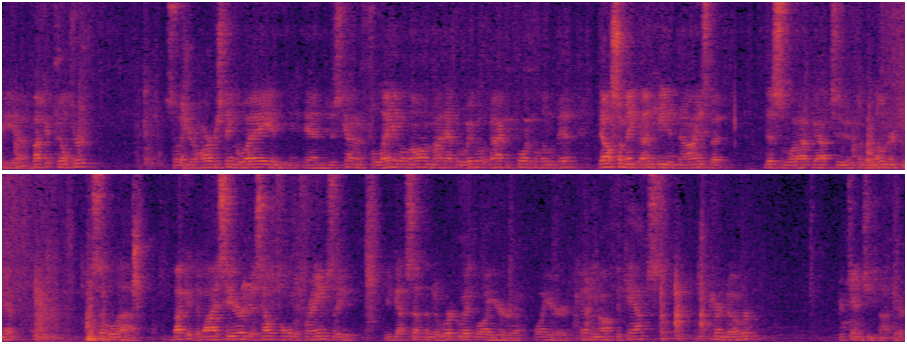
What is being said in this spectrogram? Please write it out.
a uh, bucket filter. So as you're harvesting away and, and just kind of fillet it along, might have to wiggle it back and forth a little bit. They also make unheated knives, but this is what I've got to, for the loaner kit. This little, uh, bucket device here just helps hold the frame, so you, you've got something to work with while you're, uh, while you're cutting off the caps, turned over. Pretend she's not there.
